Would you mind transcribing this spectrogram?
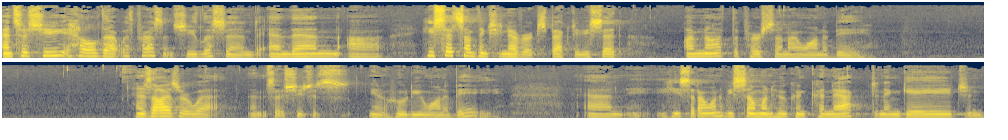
And so she held that with presence. She listened, and then uh, he said something she never expected. He said, I'm not the person I want to be. And his eyes were wet. And so she just, you know, who do you want to be? And he said, I want to be someone who can connect and engage and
